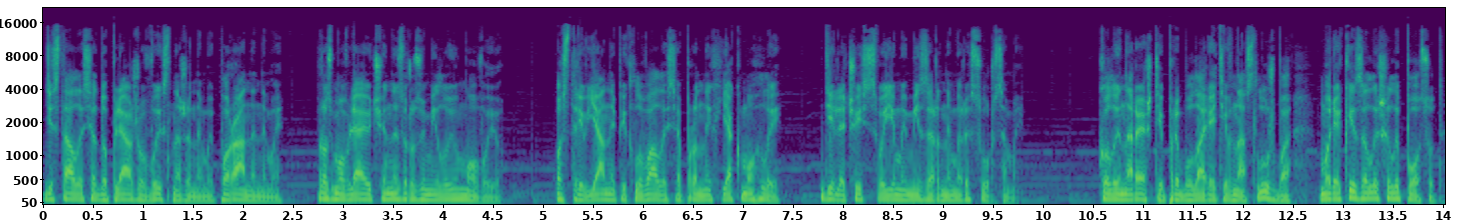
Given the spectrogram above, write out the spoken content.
дісталися до пляжу виснаженими, пораненими, розмовляючи незрозумілою мовою. Острів'яни піклувалися про них як могли, ділячись своїми мізерними ресурсами. Коли нарешті прибула рятівна служба, моряки залишили посуд,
